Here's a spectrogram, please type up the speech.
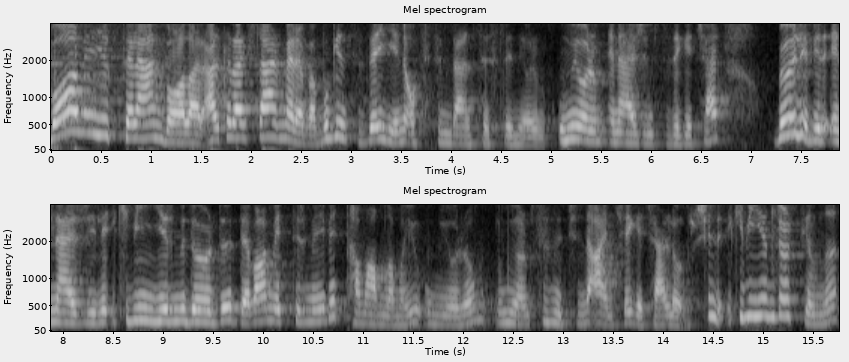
Boğa ve yükselen boğalar arkadaşlar merhaba. Bugün size yeni ofisimden sesleniyorum. Umuyorum enerjim size geçer. Böyle bir enerjiyle 2024'ü devam ettirmeyi ve tamamlamayı umuyorum. Umuyorum sizin için de aynı şey geçerli olur. Şimdi 2024 yılını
